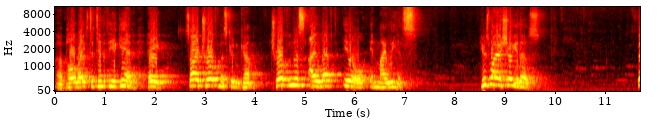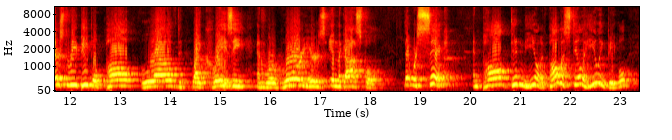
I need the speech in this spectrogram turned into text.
uh, Paul writes to Timothy again, hey, Sorry, Trophimus couldn't come. Trophimus I left ill in Miletus. Here's why I show you those. There's three people Paul loved like crazy and were warriors in the gospel that were sick, and Paul didn't heal them. If Paul was still healing people,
